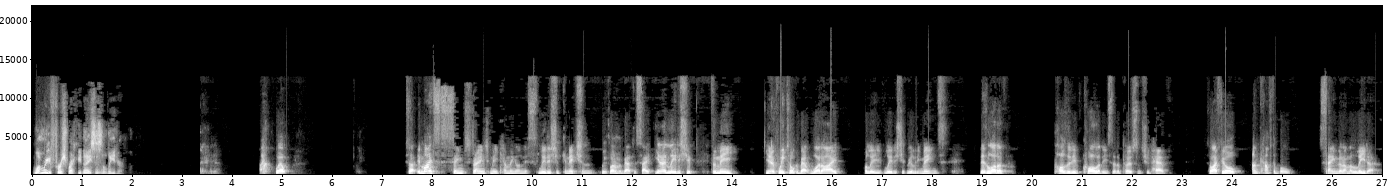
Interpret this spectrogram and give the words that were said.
when were you first recognized as a leader? Well, so it might seem strange me coming on this leadership connection with what I'm about to say. You know, leadership for me, you know, if we talk about what I believe leadership really means, there's a lot of positive qualities that a person should have. So I feel uncomfortable saying that I'm a leader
